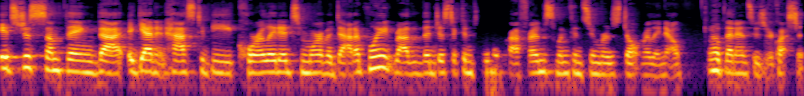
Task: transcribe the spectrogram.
it's just something that, again, it has to be correlated to more of a data point rather than just a consumer preference when consumers don't really know. I hope that answers your question.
